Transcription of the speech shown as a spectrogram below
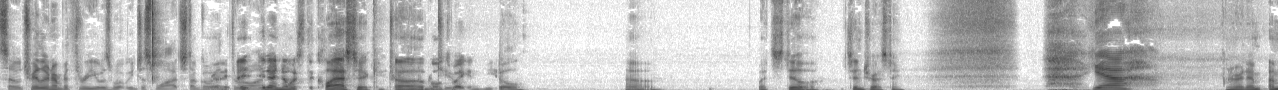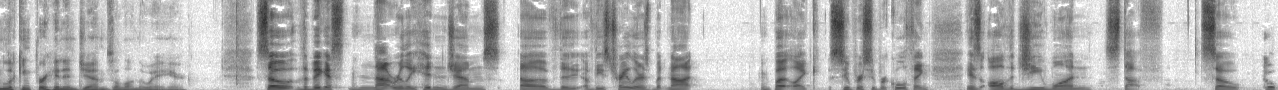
So trailer number three was what we just watched. I'll go ahead and throw And, on. and I know it's the classic uh, number two. Volkswagen Beetle, uh, but still, it's interesting. Yeah. All right, I'm I'm looking for hidden gems along the way here. So the biggest, not really hidden gems of the of these trailers, but not, but like super super cool thing is all the G1 stuff. So Oh.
